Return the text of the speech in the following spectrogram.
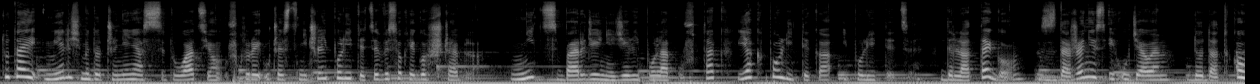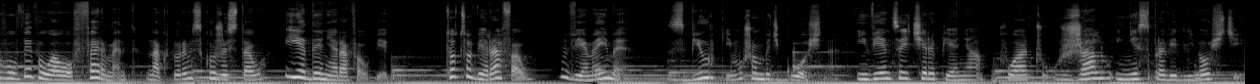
Tutaj mieliśmy do czynienia z sytuacją, w której uczestniczyli politycy wysokiego szczebla. Nic bardziej nie dzieli Polaków tak jak polityka i politycy. Dlatego zdarzenie z ich udziałem dodatkowo wywołało ferment, na którym skorzystał jedynie Rafał Biegu. To, co wie Rafał, wiemy i my. Zbiórki muszą być głośne. Im więcej cierpienia, płaczu, żalu i niesprawiedliwości,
